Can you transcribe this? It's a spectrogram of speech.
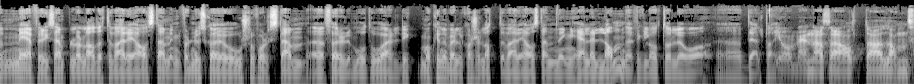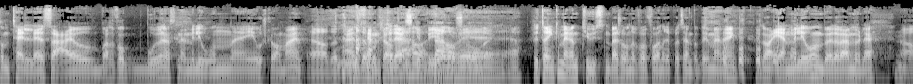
eh, med f.eks. å la dette være i avstemning, for nå skal jo Oslo-folk stemme uh, for eller mot OL. De, man kunne vel kanskje latt det være i avstemning hele landet fikk lov til å uh, delta i? Jo, men altså, alt av land som telles, er jo altså Folk bor jo nesten en million i Oslo omegn. Ja, den udemokratiske byen Oslo omegn. Ja. Du trenger ikke mer enn 1000 personer for å få en representativ mening. Hvis du har én million, bør det være mulig. Ja.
